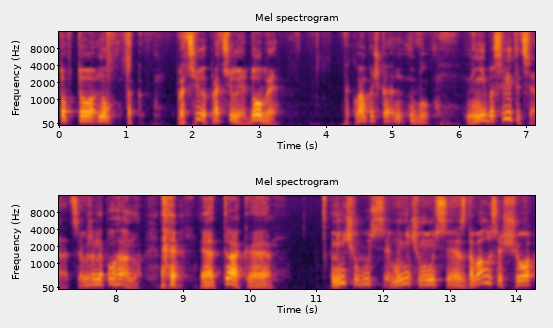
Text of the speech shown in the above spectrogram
Тобто, ну, так, працює, працює, добре. Так, лампочка ніби світиться, це вже непогано. Так, мені чомусь, мені чомусь е, здавалося, що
